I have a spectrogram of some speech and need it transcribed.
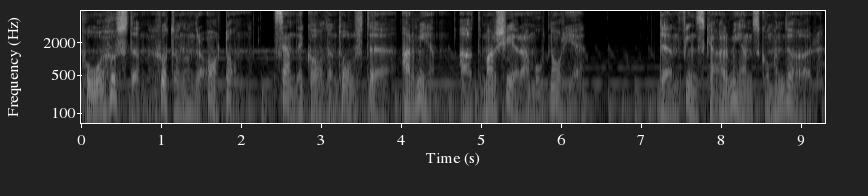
På hösten 1718 sände Karl XII armén att marschera mot Norge. Den finska arméns kommendör,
